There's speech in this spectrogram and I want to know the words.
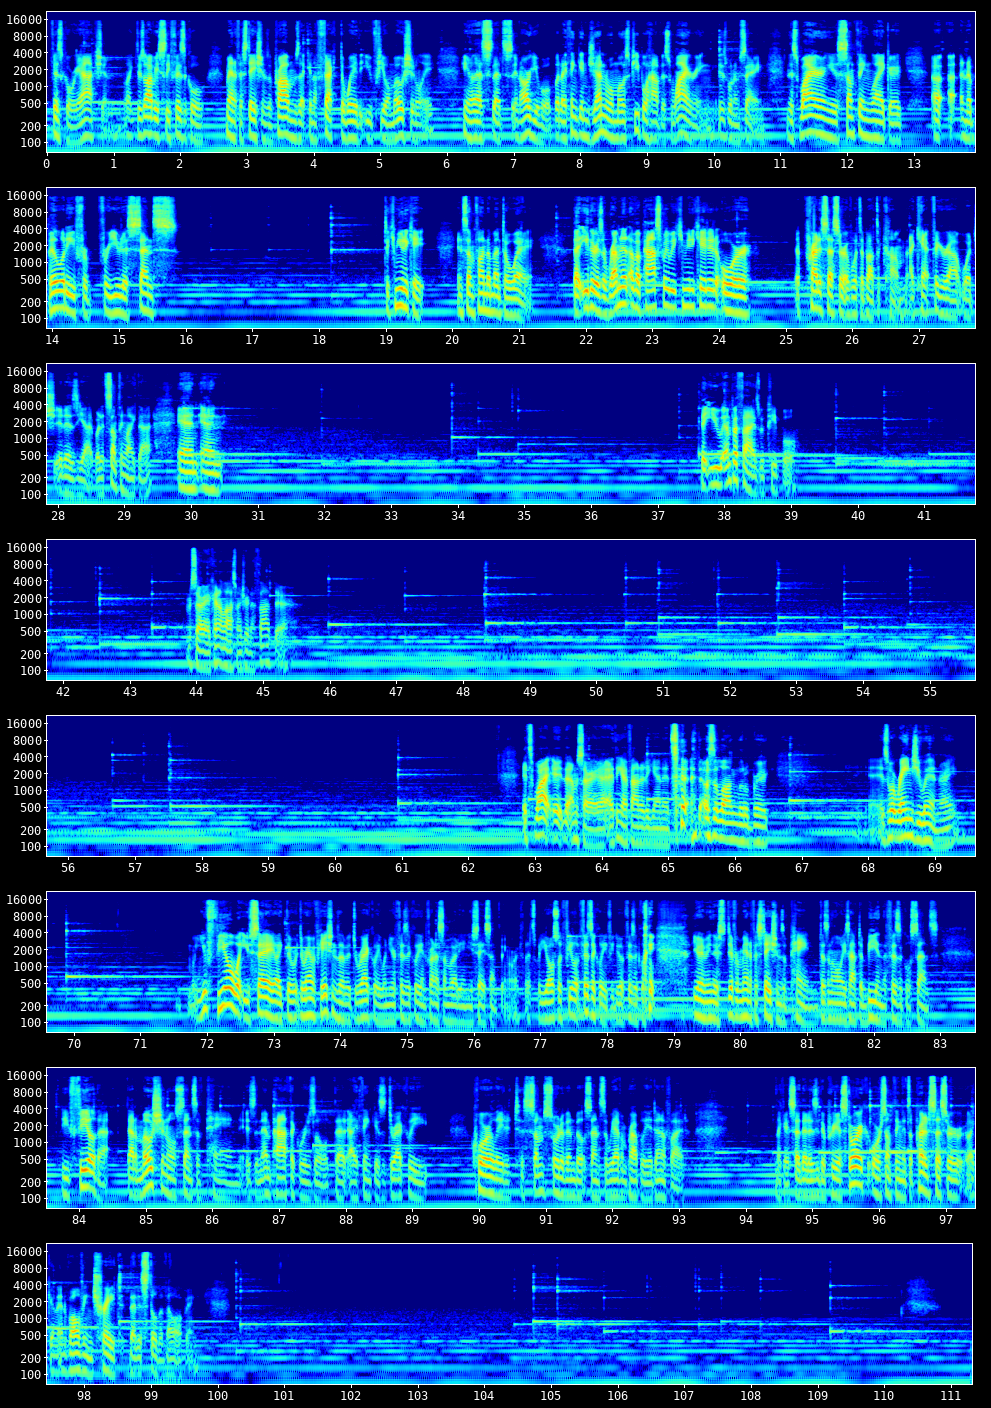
physical reaction. Like there's obviously physical manifestations of problems that can affect the way that you feel emotionally. You know, that's that's inarguable. But I think in general most people have this wiring, is what I'm saying. And this wiring is something like a a, an ability for, for you to sense, to communicate in some fundamental way that either is a remnant of a past way we communicated or a predecessor of what's about to come. I can't figure out which it is yet, but it's something like that. And and that you empathize with people. I'm sorry, I kind of lost my train of thought there. It's why it, I'm sorry. I, I think I found it again. It's that was a long little break. It's what reins you in, right? You feel what you say, like the, the ramifications of it directly when you're physically in front of somebody and you say something, or if that's but you also feel it physically if you do it physically. you know what I mean? There's different manifestations of pain. It doesn't always have to be in the physical sense. You feel that. That emotional sense of pain is an empathic result that I think is directly correlated to some sort of inbuilt sense that we haven't properly identified. Like I said, that is either prehistoric or something that's a predecessor, like an evolving trait that is still developing.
